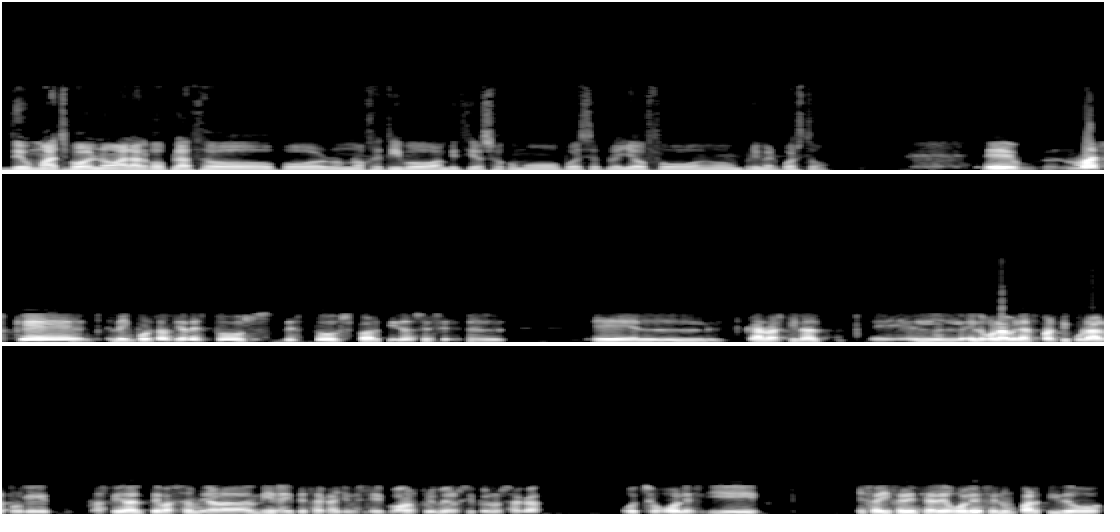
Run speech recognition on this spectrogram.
de un match ball, ¿no? A largo plazo por un objetivo ambicioso como puede ser playoff o un primer puesto. Eh, más que la importancia de estos de estos partidos es el, claro, al final el, el golaveras particular, porque al final te vas a mirar a la Andina y te saca, yo que sé, vamos primero, sí, pero nos saca ocho goles. Y esa diferencia de goles en un partido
